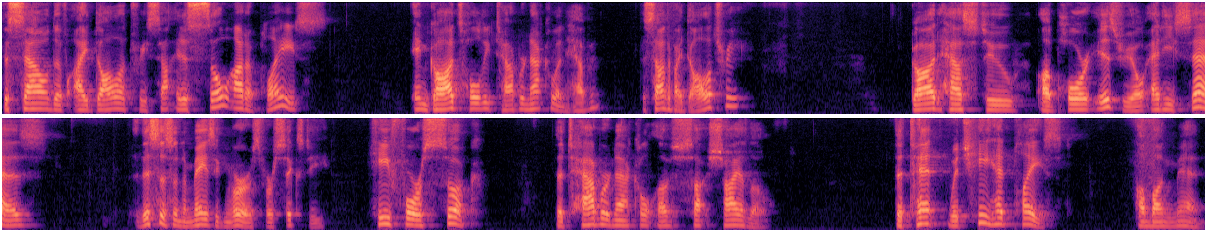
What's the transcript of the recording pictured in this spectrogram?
the sound of idolatry sound. It is so out of place in God's holy tabernacle in heaven. The sound of idolatry. God has to abhor Israel, and he says, this is an amazing verse, verse 60. He forsook the tabernacle of Shiloh, the tent which he had placed among men.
